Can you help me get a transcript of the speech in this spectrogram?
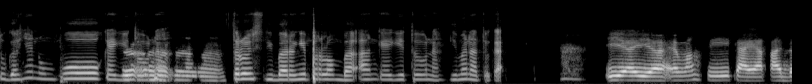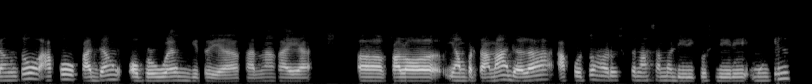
tugasnya numpuk kayak gitu. Nah, terus dibarengi perlombaan kayak gitu. Nah, gimana tuh kak? Iya iya emang sih kayak kadang tuh aku kadang overwhelmed gitu ya karena kayak uh, kalau yang pertama adalah aku tuh harus kenal sama diriku sendiri. Mungkin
